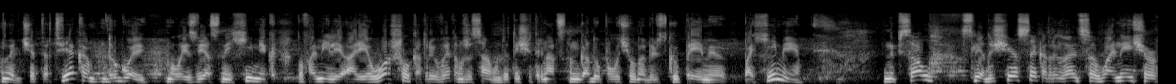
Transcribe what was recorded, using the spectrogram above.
ну или четверть века, другой малоизвестный химик по фамилии Ария Уоршел, который в этом же самом 2013 году получил Нобелевскую премию по химии, написал следующее эссе, которое называется «Why Nature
